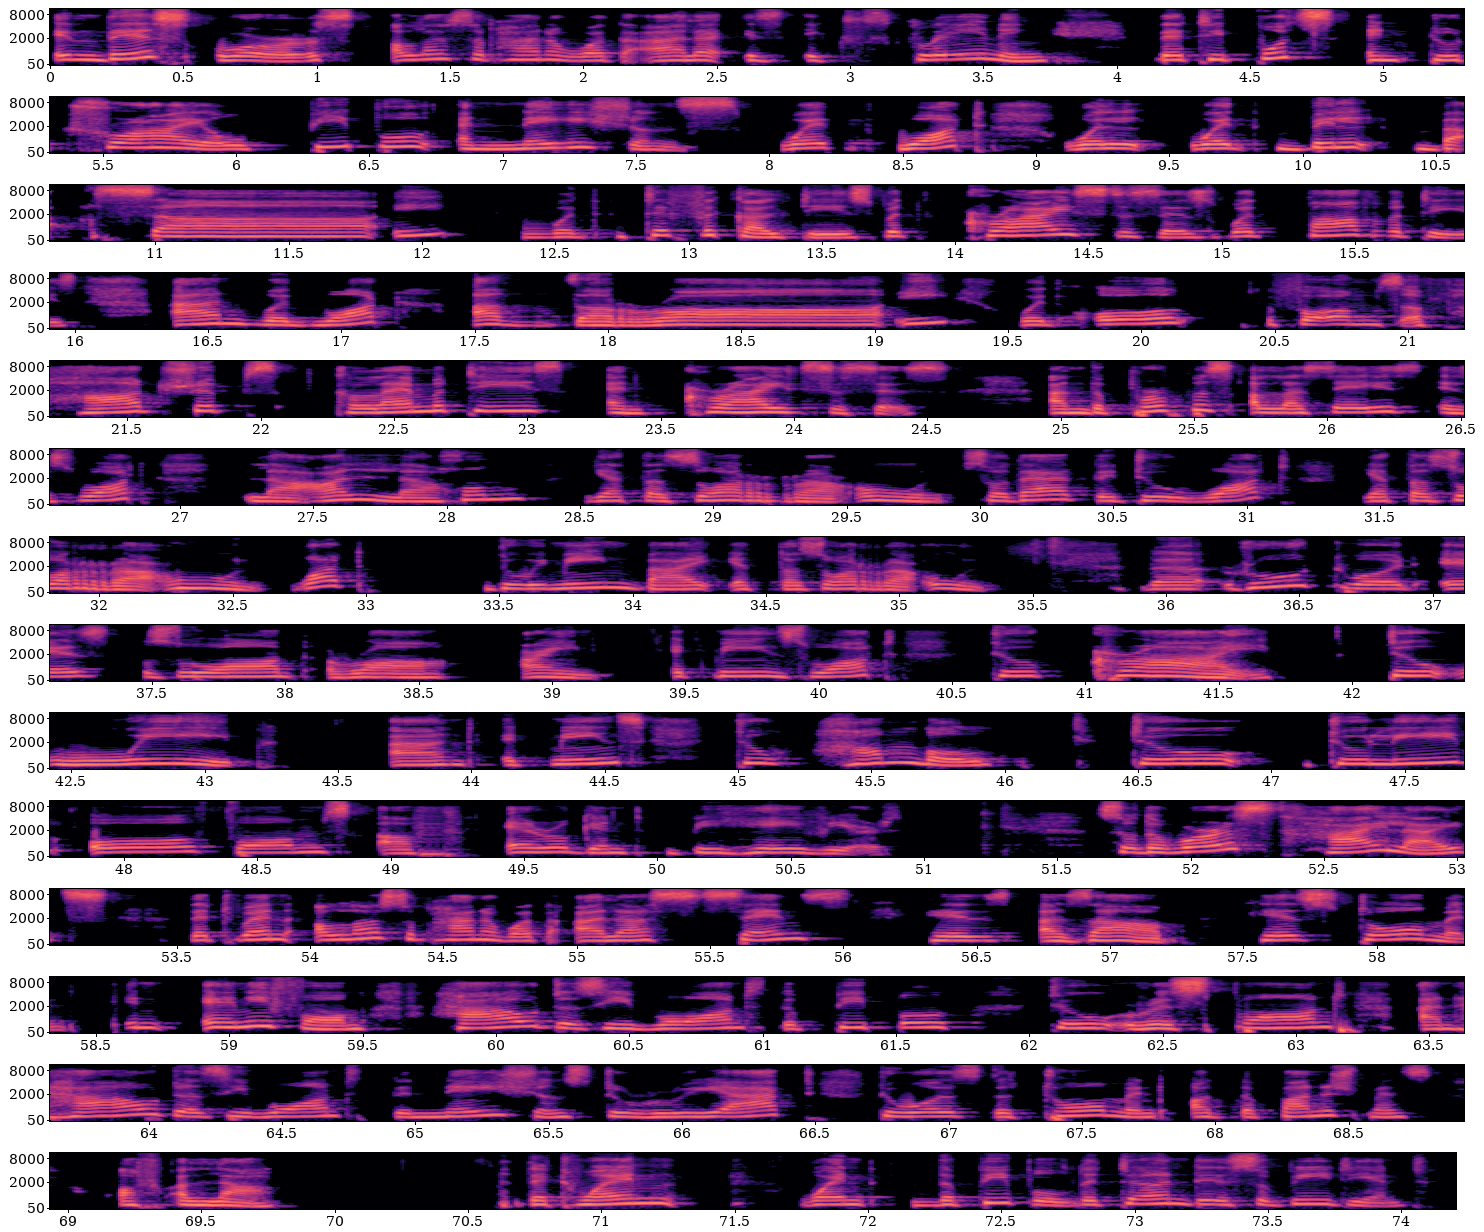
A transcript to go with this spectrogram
in this verse, Allah subhanahu wa ta'ala is explaining that he puts into trial people and nations with what? Will with bil ba'sa'i, with difficulties, with crises, with poverties, and with what? Ad-dharra'i, with all forms of hardships, calamities, and crises. And the purpose Allah says is what? لَعَلَّهُمْ يَتَزَرَّعُونَ So that they do what? يَتَزَرَّعُونَ What do we mean by يَتَزَرَّعُونَ? The root word is زواد را عين. It means what? To cry, to weep, and it means to humble, to, to leave all forms of arrogant behaviors. So the verse highlights that when Allah subhanahu wa ta'ala sends his azab, his torment in any form, how does he want the people to respond and how does he want the nations to react towards the torment or the punishments of Allah? That when, when the people, they turn disobedient,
